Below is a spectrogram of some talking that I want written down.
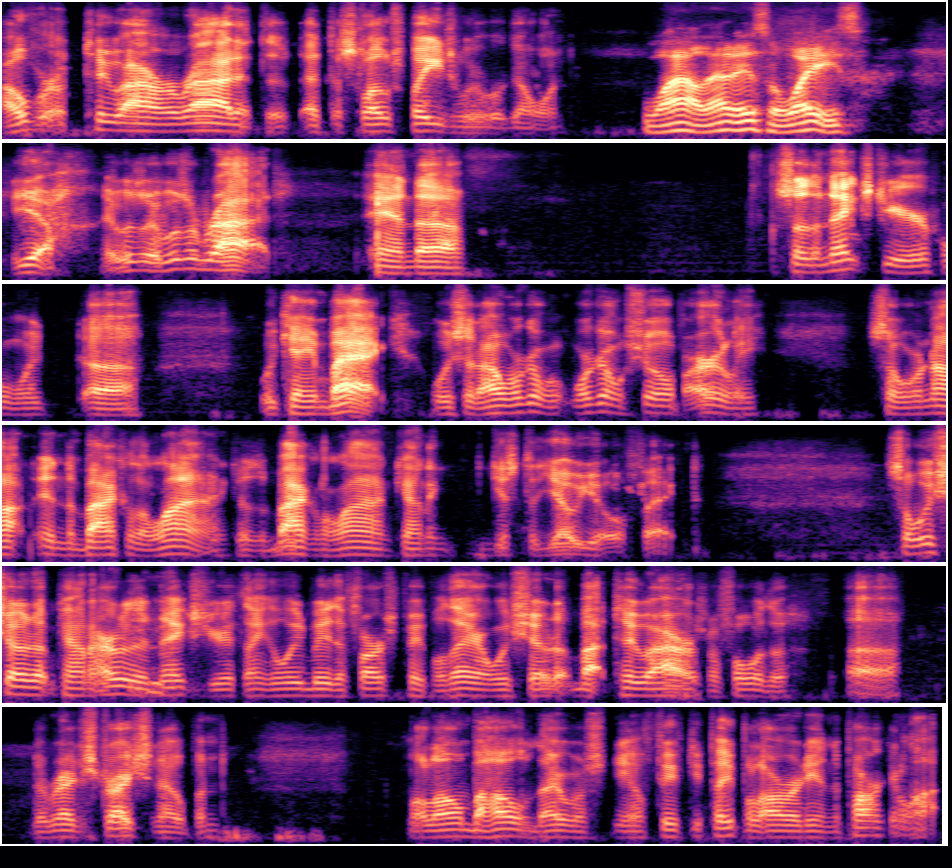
over a two-hour ride at the at the slow speeds we were going. Wow, that is a ways. Yeah, it was it was a ride, and uh, so the next year when we uh, we came back, we said, "Oh, we're going we're going to show up early, so we're not in the back of the line because the back of the line kind of gets the yo-yo effect." So we showed up kind of early the next year, thinking we'd be the first people there. We showed up about two hours before the uh, the registration opened. Well, lo and behold, there was you know 50 people already in the parking lot,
